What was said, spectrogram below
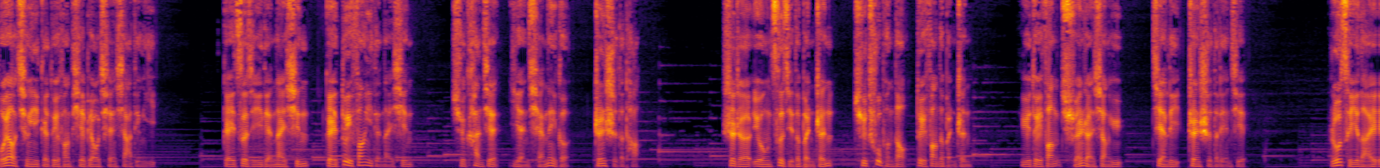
不要轻易给对方贴标签、下定义，给自己一点耐心，给对方一点耐心，去看见眼前那个。真实的他，试着用自己的本真去触碰到对方的本真，与对方全然相遇，建立真实的连接。如此一来，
